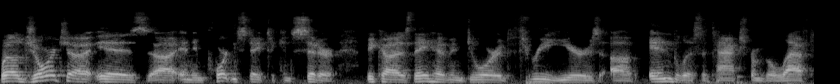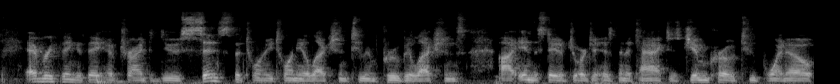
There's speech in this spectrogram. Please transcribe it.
Well, Georgia is uh, an important state to consider because they have endured three years of endless attacks from the left. Everything that they have tried to do since the 2020 election to improve elections uh, in the state of Georgia has been attacked as Jim Crow 2.0,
